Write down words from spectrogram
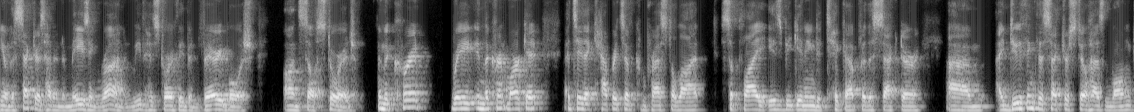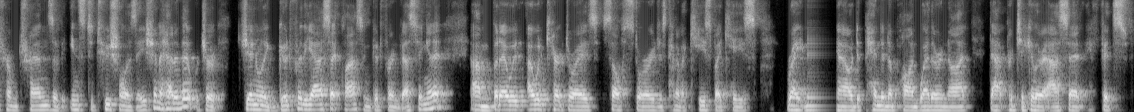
you know, the sector has had an amazing run, and we've historically been very bullish on self storage. In the current rate, in the current market, I'd say that cap rates have compressed a lot. Supply is beginning to tick up for the sector. Um, I do think the sector still has long-term trends of institutionalization ahead of it, which are generally good for the asset class and good for investing in it. Um, but I would I would characterize self-storage as kind of a case by case right now, dependent upon whether or not that particular asset fits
